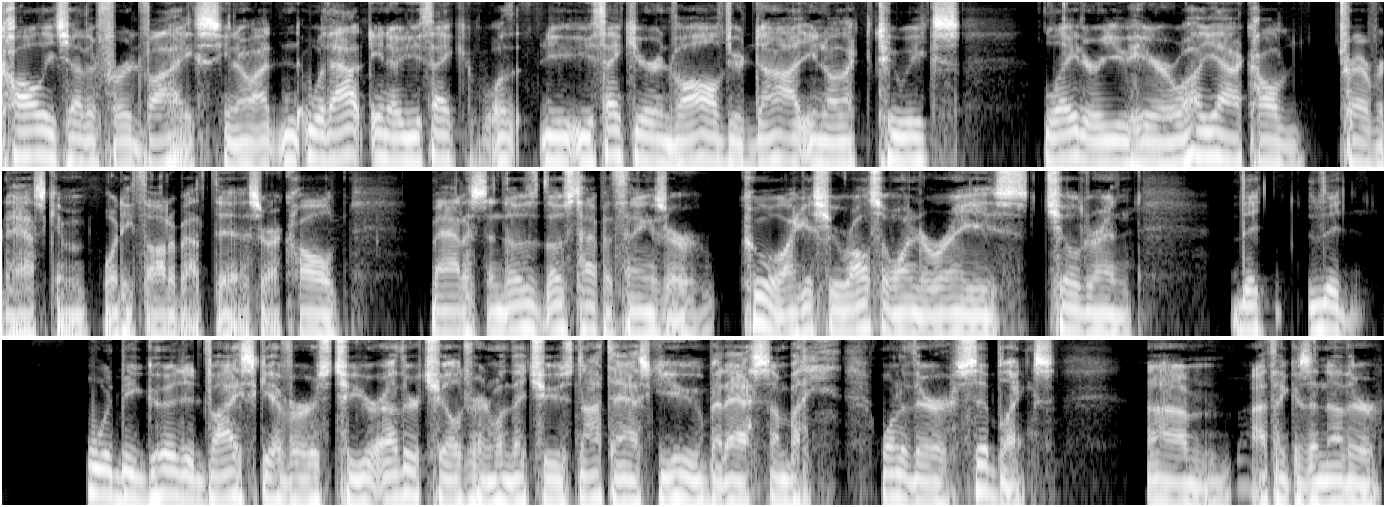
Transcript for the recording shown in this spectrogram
call each other for advice. You know, I, without you know, you think well, you, you think you're involved, you're not. You know, like two weeks later, you hear, well, yeah, I called Trevor to ask him what he thought about this, or I called Madison. Those those type of things are cool. I guess you also wanting to raise children that that would be good advice givers to your other children when they choose not to ask you, but ask somebody, one of their siblings. Um, I think is another.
